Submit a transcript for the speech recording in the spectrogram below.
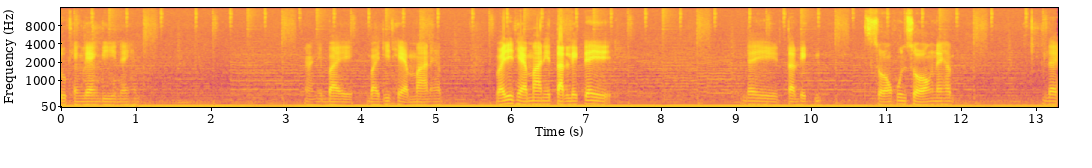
ดูแข็งแรงดีนะครับ ใบใบที่แถมมานะครับ ใบที่แถมมานี่ตัดเล็กได้ ได้ตัดเล็ก2คูณ2นะครับ ได้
